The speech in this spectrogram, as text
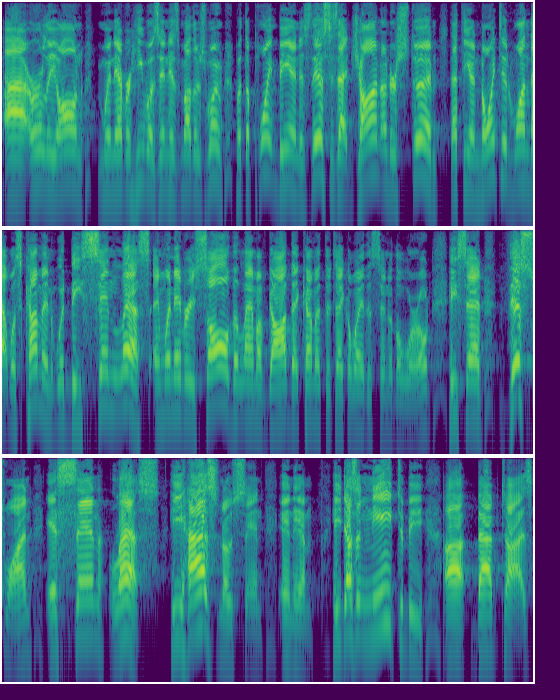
uh, early on whenever he was in his mother's womb. But the point being is this is that John understood that the anointed one that was coming would be sinless. And whenever he saw the Lamb of God that cometh to take away the sin of the world, he said, This one is sin sinless. He has no sin in him. He doesn't need to be uh, baptized.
